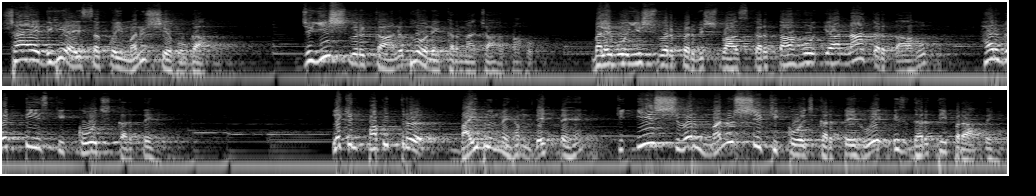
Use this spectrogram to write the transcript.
शायद ही ऐसा कोई मनुष्य होगा, जो ईश्वर का अनुभव नहीं करना चाहता हो। भले वो ईश्वर पर विश्वास करता हो या ना करता हो, हर व्यक्ति इसकी खोज करते हैं। लेकिन पवित्र बाइबल में हम देखते हैं कि ईश्वर मनुष्य की खोज करते हुए इस धरती पर आते हैं।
